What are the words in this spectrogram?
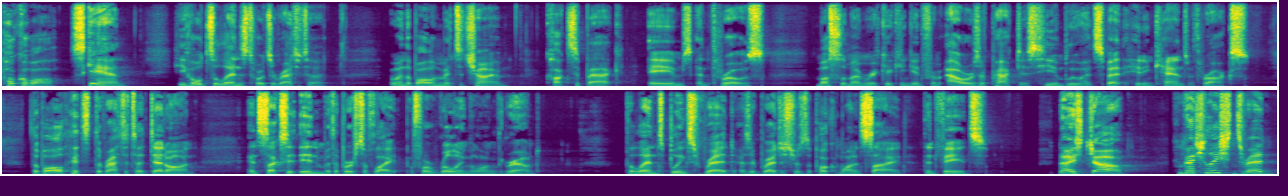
Pokeball, scan! He holds the lens towards the Rattata, and when the ball emits a chime, cocks it back, aims, and throws, muscle memory kicking in from hours of practice he and Blue had spent hitting cans with rocks. The ball hits the Rattata dead on, and sucks it in with a burst of light before rolling along the ground. The lens blinks red as it registers the Pokemon inside, then fades. Nice job! Congratulations, Red!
